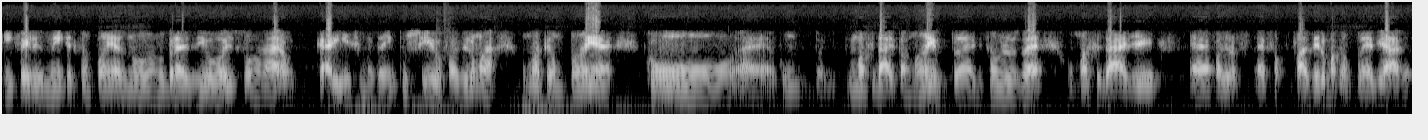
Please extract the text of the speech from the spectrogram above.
Infelizmente, as campanhas no, no Brasil hoje se tornaram caríssimas. É impossível fazer uma, uma campanha com, é, com uma cidade tamanho de São José, uma cidade é, fazer, é, fazer uma campanha viável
